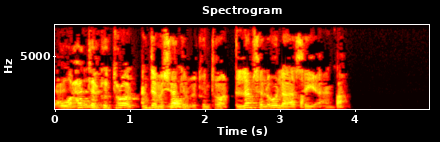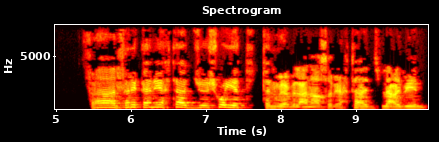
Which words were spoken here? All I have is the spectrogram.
يعني وحتى ال control عنده مشاكل مو. بال control. اللمسة الأولى سيئة عنده. فالفريق يعني يحتاج شوية تنويع بالعناصر يحتاج لاعبين.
